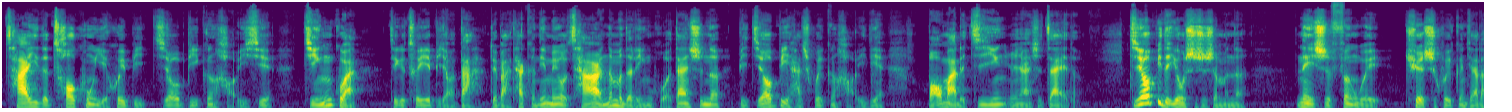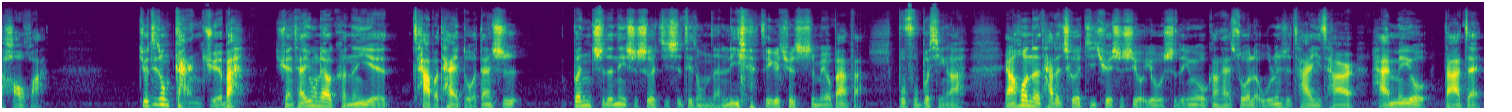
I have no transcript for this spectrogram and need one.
叉一的操控也会比 G O B 更好一些。尽管这个车也比较大，对吧？它肯定没有叉二那么的灵活，但是呢，比 G L B 还是会更好一点。宝马的基因仍然是在的。G L B 的优势是什么呢？内饰氛围确实会更加的豪华，就这种感觉吧。选材用料可能也差不太多，但是奔驰的内饰设计师这种能力，这个确实是没有办法，不服不行啊。然后呢，它的车机确实是有优势的，因为我刚才说了，无论是叉一、叉二，还没有搭载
